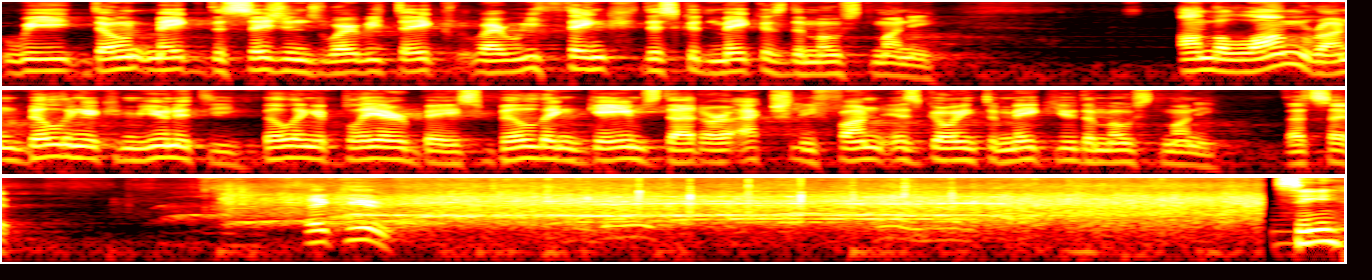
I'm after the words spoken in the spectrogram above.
we don't make decisions where we, take, where we think this could make us the most money on the long run, building a community, building a player base, building games that are actually fun is going to make you the most money. That's it. Thank you. See,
